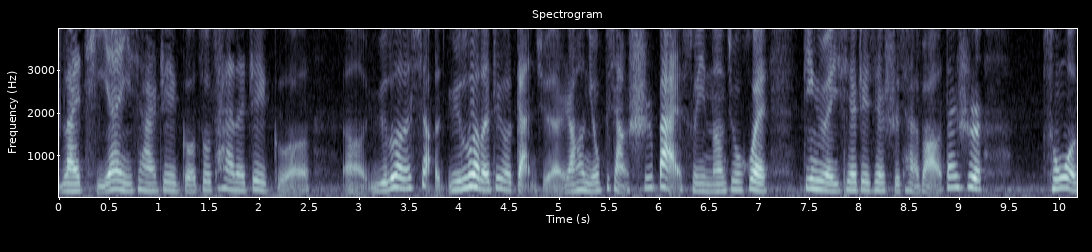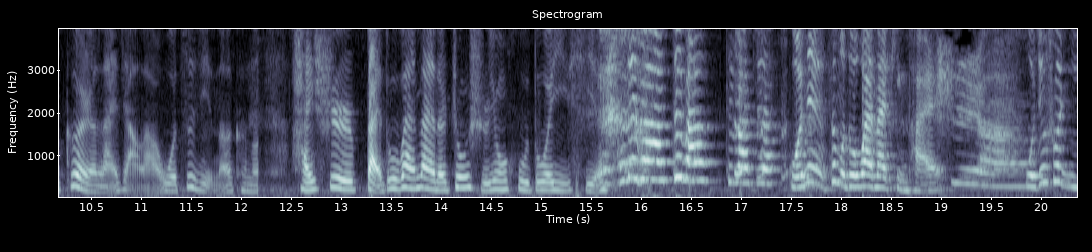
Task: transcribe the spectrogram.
来体验一下这个做菜的这个呃娱乐的效娱乐的这个感觉，然后你又不想失败，所以呢就会订阅一些这些食材包，但是。从我个人来讲啦，我自己呢，可能还是百度外卖的忠实用户多一些，对吧？对吧？对吧？对，国内这么多外卖品牌，是啊，我就说一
